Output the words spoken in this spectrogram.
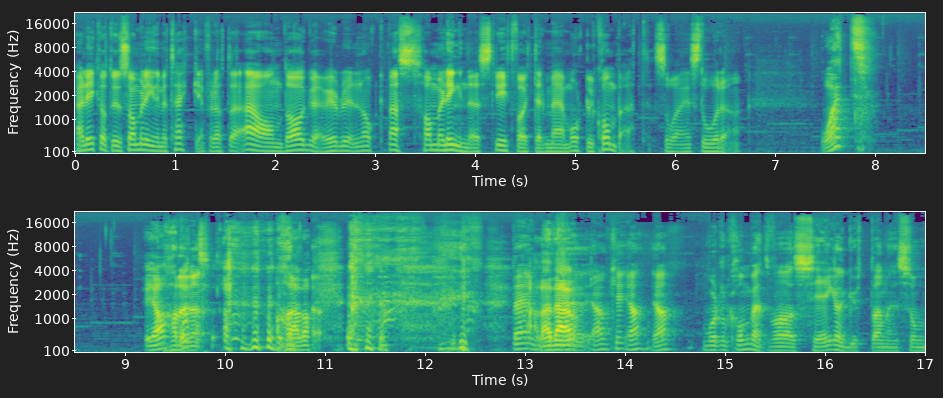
Jeg liker at du sammenligner med Tekken, for at jeg og Dagve vi vil nok mest sammenligne Street Fighter med Mortal Kombat, som var den store. What? Ja, Har dere- godt. Nei da. Det Ja, det er Ja, ok, ja, ja. Mortal Kombat var Sega-guttene som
